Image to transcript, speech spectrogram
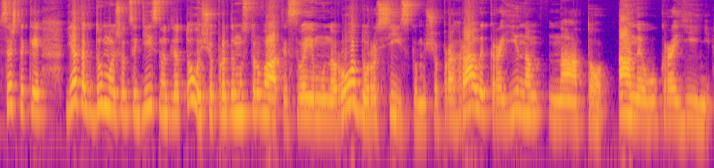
все ж таки, я так думаю, що це дійсно для того, щоб продемонструвати своєму народу російському, що програли країнам НАТО, а не Україні.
